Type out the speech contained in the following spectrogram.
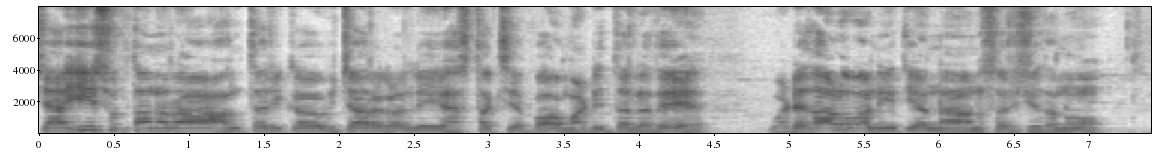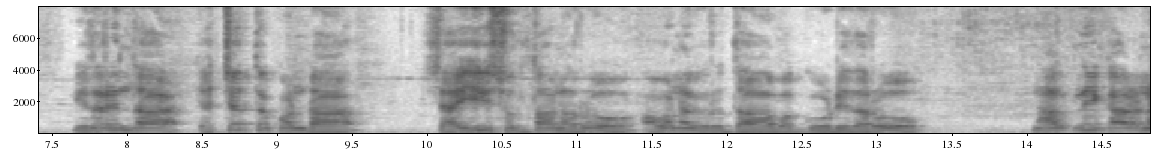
ಶಾಹಿ ಸುಲ್ತಾನರ ಆಂತರಿಕ ವಿಚಾರಗಳಲ್ಲಿ ಹಸ್ತಕ್ಷೇಪ ಮಾಡಿದ್ದಲ್ಲದೆ ಒಡೆದಾಳುವ ನೀತಿಯನ್ನು ಅನುಸರಿಸಿದನು. ಇದರಿಂದ ಎಚ್ಚೆತ್ತುಕೊಂಡ ಶಾಹಿ ಸುಲ್ತಾನರು ಅವನ ವಿರುದ್ಧ ಒಗ್ಗೂಡಿದರು. ನಾಲ್ಕನೇ ಕಾರಣ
